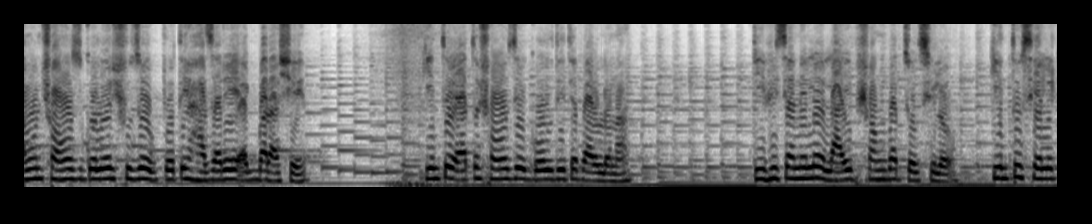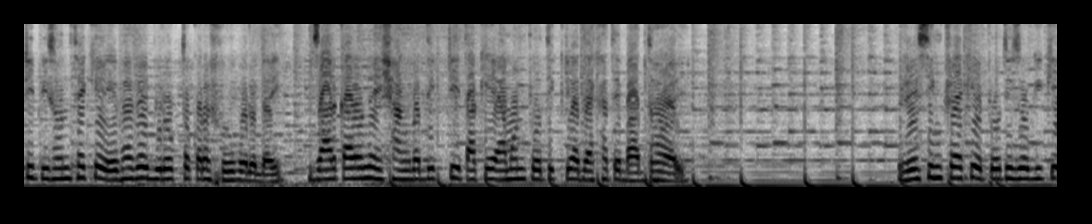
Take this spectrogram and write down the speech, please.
এমন সহজ গোলের সুযোগ প্রতি হাজারে একবার আসে। কিন্তু এত সহজে গোল দিতে পারল না। টিভি চ্যানেলে লাইভ সংবাদ চলছিল, কিন্তু ছেলেটি পিছন থেকে এভাবে বিরক্ত করা শুরু করে দেয়, যার কারণে সাংবাদিকটি তাকে এমন প্রতিক্রিয়া দেখাতে বাধ্য হয়। রেসিং ট্র্যাকে প্রতিযোগীকে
